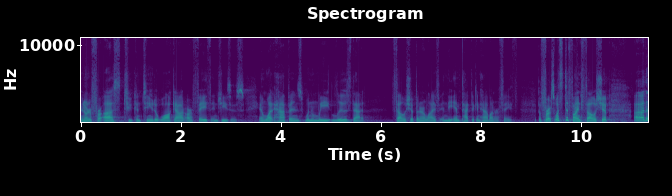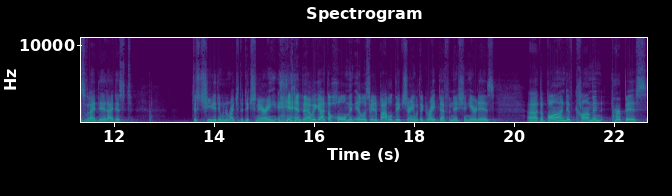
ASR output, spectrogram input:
in order for us to continue to walk out our faith in Jesus. And what happens when we lose that fellowship in our life and the impact it can have on our faith. But first, let's define fellowship. Uh, this is what I did. I just just cheated and went right to the dictionary, and uh, we got the Holman Illustrated Bible Dictionary with a great definition. Here it is uh, the bond of common purpose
